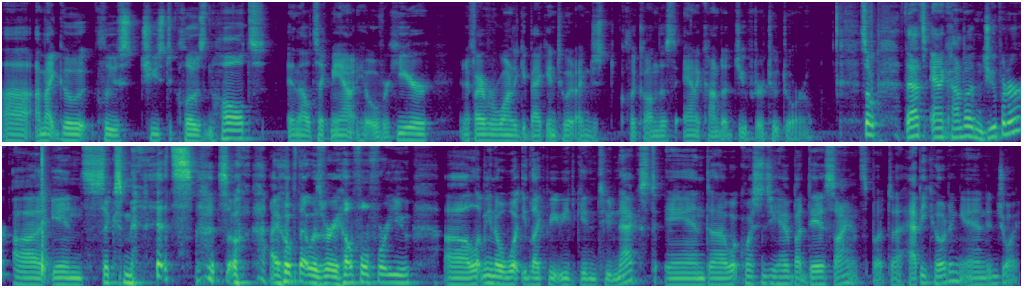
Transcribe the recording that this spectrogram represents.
uh, I might go choose, to close and halt, and that'll take me out over here. And if I ever want to get back into it, I can just click on this Anaconda Jupyter tutorial. So that's Anaconda and Jupyter uh, in six minutes. so I hope that was very helpful for you. Uh, let me know what you'd like me to get into next and uh, what questions you have about data science. But uh, happy coding and enjoy.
